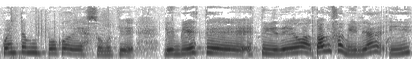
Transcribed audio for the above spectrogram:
Cuéntame un poco de eso, porque le envié este, este video a toda mi familia y,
